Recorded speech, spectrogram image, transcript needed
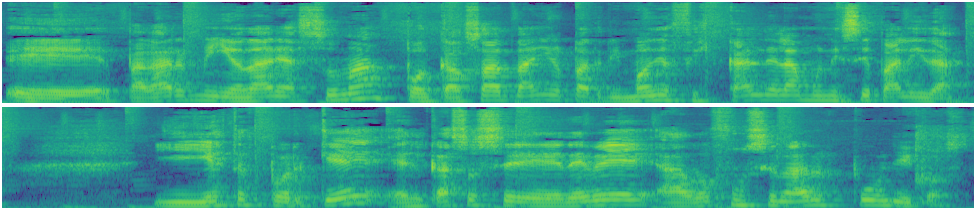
eh, pagar millonarias sumas por causar daño al patrimonio fiscal de la municipalidad. Y esto es porque el caso se debe a dos funcionarios públicos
